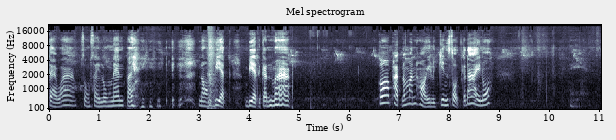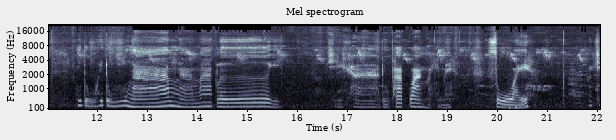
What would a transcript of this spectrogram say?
แต่ว่าสงสัยลงแน่นไป น้องเบียดเบียดกันมาก ก็ผัดน้ำมันหอยหรือกินสดก็ได้เนาะให้ดูให้ดูงามงามมากเลยโอเคค่ะ ดูภาพกว้างหน่อยเห็นไหม สวย โอเค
